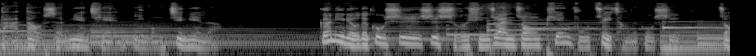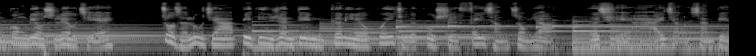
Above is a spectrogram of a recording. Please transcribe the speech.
达到神面前，已蒙纪念了。’”哥尼流的故事是《使徒行传》中篇幅最长的故事，总共六十六节。作者路加必定认定哥尼流归主的故事非常重要，而且还讲了三遍。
